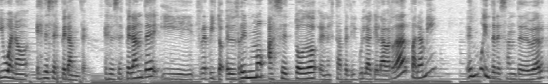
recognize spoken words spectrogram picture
Y bueno, es desesperante, es desesperante y repito, el ritmo hace todo en esta película que la verdad para mí es muy interesante de ver.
